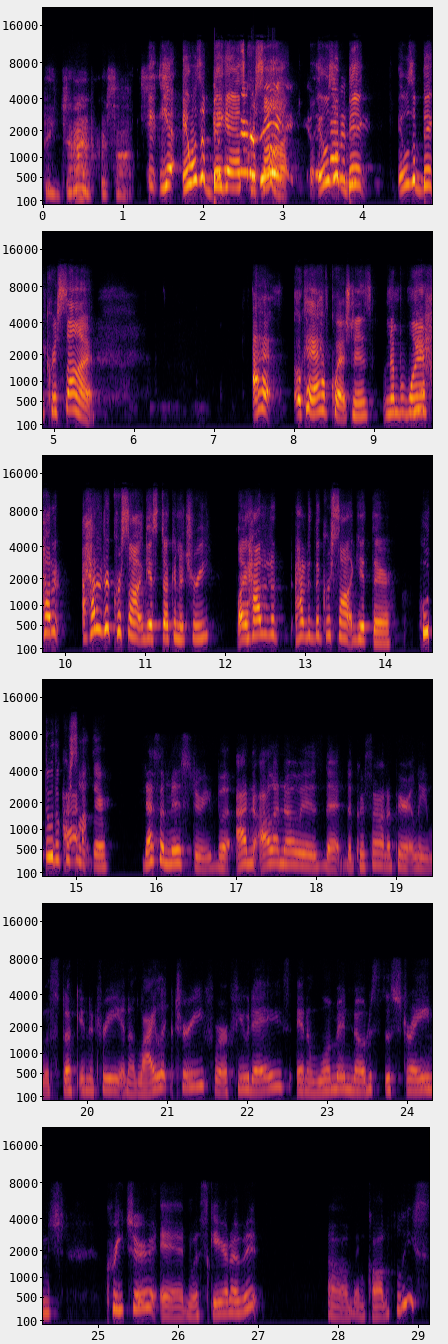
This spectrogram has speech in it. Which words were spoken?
big giant croissants. It- yeah, it was a big ass croissant. It was a big, it was a big croissant. I ha- okay, I have questions. Number one, Yeah. how did how did the croissant get stuck in a tree? Like how did the how did the croissant get there? Who threw the croissant there? That's a mystery, but I all I know is that the croissant apparently was stuck in a tree in a lilac tree for a few days, and a woman noticed the strange creature and was scared of it, um, and called the police.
